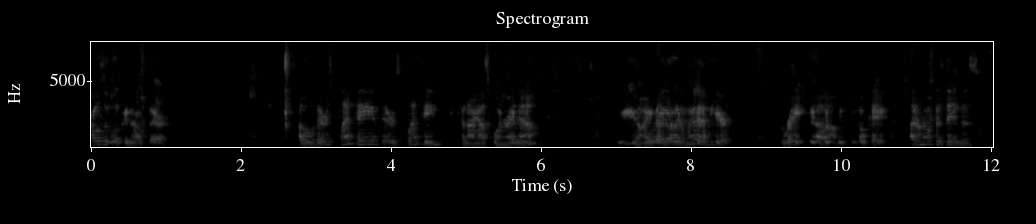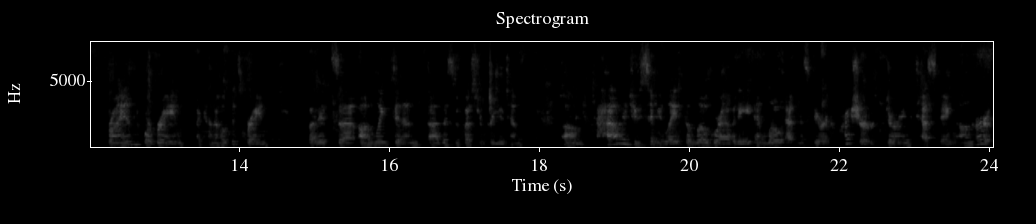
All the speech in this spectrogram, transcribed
how's it looking out there? Oh, there's plenty, there's plenty. Can I ask one right now? Please, You know, I gotta right on clear my deck here. Great, um, okay, I don't know if his name is Brian or Brain, I kind of hope it's Brain, but it's, uh, on LinkedIn, uh, this is a question for you, Tim. Um, how did you simulate the low gravity and low atmospheric pressure during testing on Earth?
